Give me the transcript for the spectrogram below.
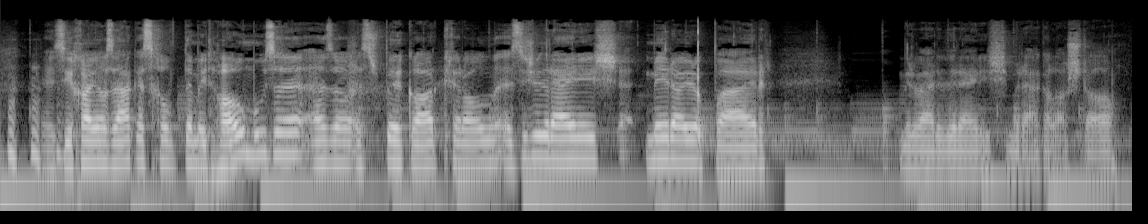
Sie kann ja sagen, es kommt dann mit Home raus, also es spielt gar keine Rolle. Es ist wieder einmal, wir Europäer, wir werden wieder einmal im Regen stehen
